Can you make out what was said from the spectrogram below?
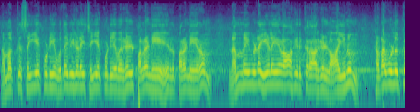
நமக்கு செய்யக்கூடிய உதவிகளை செய்யக்கூடியவர்கள் பல நேர் பல நேரம் நம்மை விட ஏழையராக இருக்கிறார்கள். ஆயினும் கடவுளுக்கு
